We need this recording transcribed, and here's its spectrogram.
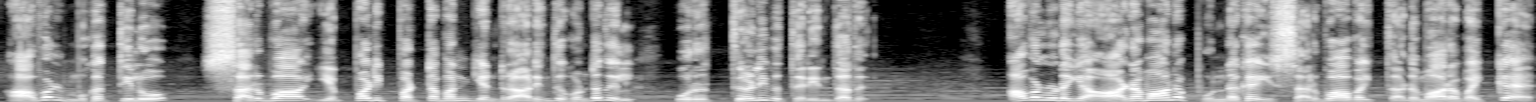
அவள் முகத்திலோ சர்வா எப்படிப்பட்டவன்? என்று அறிந்து கொண்டதில் ஒரு தெளிவு தெரிந்தது. அவளுடைய ஆழமான புன்னகை சர்வாவை தடுமாற வைக்க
